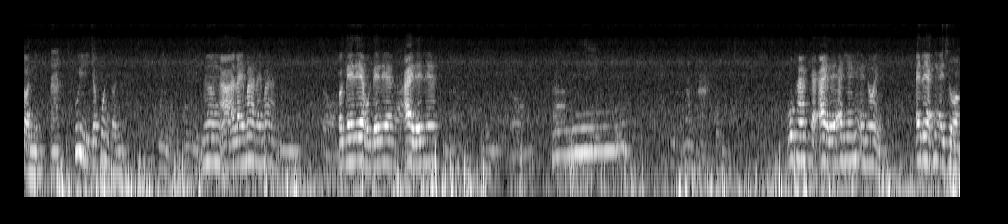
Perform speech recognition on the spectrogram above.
ตอนนี้ฮะคุยจะคนตอนนี้คุยคุยเรื่องอ่าอะไรมาอะไรมาอืมสองบักเดเดบักเดเดไอ้ายเดเดหนึ่งสองสามนั่งหาคนพวกหาจากไอ้ายได้ไอ้ายยังให้ไอ้น้อยไอ้แรกให้ไอ้สอง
